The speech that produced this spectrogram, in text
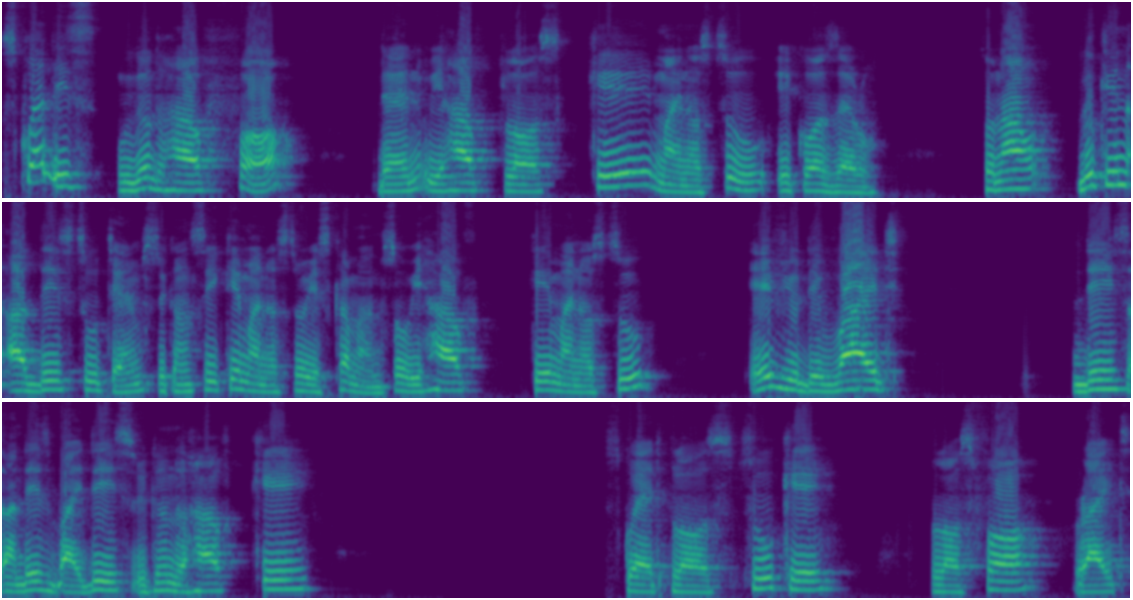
square this we're going to have 4 then we have plus k minus 2 equals 0 so now looking at these two terms you can see k minus 2 is common. So we have k minus 2 if you divide this and this by this you're going to have k squared plus 2k plus 4 right?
